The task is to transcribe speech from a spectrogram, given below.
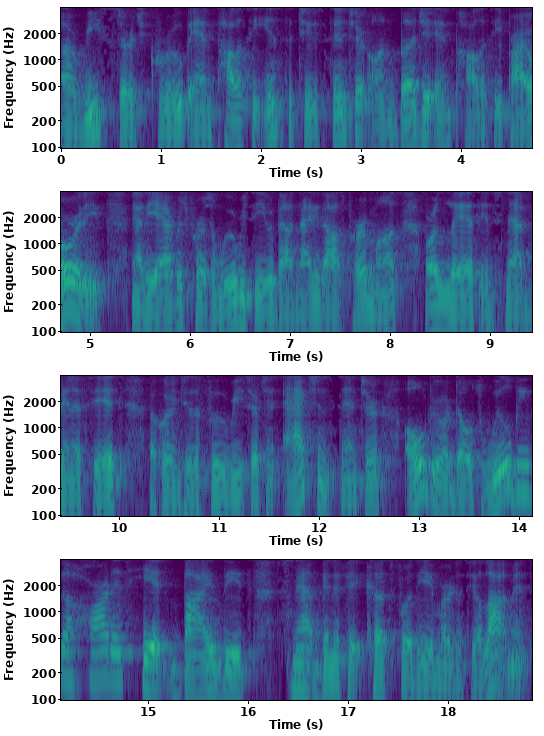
uh, research group and Policy Institute Center on Budget and Policy Priorities. Now, the average person will receive about $90 per month or less in SNAP benefits. According to the Food Research and Action Center, older adults will be the hardest hit by these SNAP benefit cuts for the emergency allotments.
